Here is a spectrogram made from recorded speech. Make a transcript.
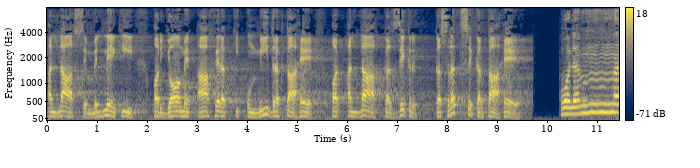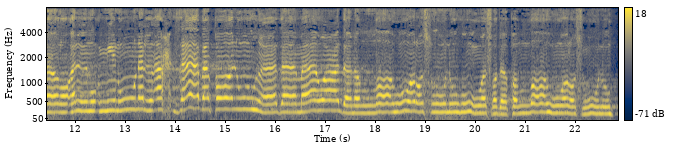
اللہ سے ملنے کی اور یوم آخرت کی امید رکھتا ہے اور اللہ کا ذکر کثرت سے کرتا ہے۔ ولما رأى المؤمنون الأحزاب قالوا هذا ما وعدنا الله ورسوله وصدق الله ورسوله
